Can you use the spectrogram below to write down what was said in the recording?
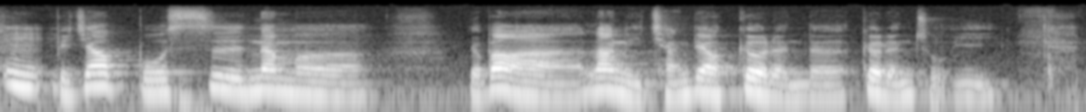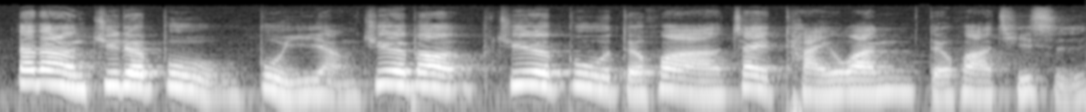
嗯，比较不是那么有办法让你强调个人的个人主义。那当然俱乐部不一样，俱乐部俱乐部的话，在台湾的话，其实。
